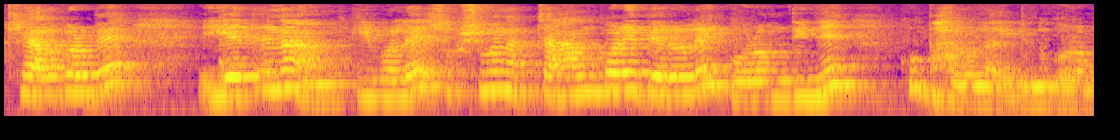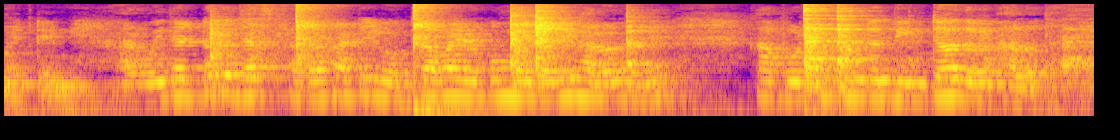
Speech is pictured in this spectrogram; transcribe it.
খেয়াল করবে ইয়েতে না, কি বলে, সবসময় না চান করে বেরোলে গরম দিনে খুব ভালো লাগে কিন্তু গরমের টাইমে আর ওয়েদারটা তো জাস্ট ফাটাফাটি, রোদটা আমার এরকম ওয়েদারই ভালো লাগে। কাপড় চোপড় দিনটাও তবে ভালো থাকে।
